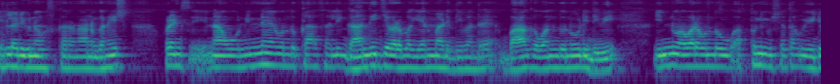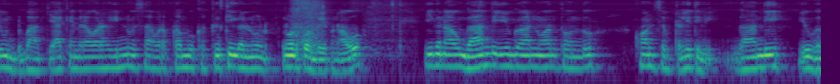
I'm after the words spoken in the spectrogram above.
ಎಲ್ಲರಿಗೂ ನಮಸ್ಕಾರ, ನಾನು ಗಣೇಶ್. ಫ್ರೆಂಡ್ಸ್ ನಾವು ನಿನ್ನೆ ಒಂದು ಕ್ಲಾಸಲ್ಲಿ ಗಾಂಧೀಜಿಯವರ ಬಗ್ಗೆ ಏನು ಮಾಡಿದ್ದೀವಿ ಅಂದರೆ ಭಾಗ ಒಂದು ನೋಡಿದ್ದೀವಿ. ಇನ್ನು ಅವರ ಒಂದು ಹತ್ತು ನಿಮಿಷದ ವಿಡಿಯೋ ಉಂಟು ಬಾಕಿ. ಯಾಕೆಂದರೆ ಅವರ ಇನ್ನೂ ಸಹ ಅವರ ಪ್ರಮುಖ ಕೃತಿಗಳು ನೋಡ್, ನೋಡ್ಕೊಳ್ಬೇಕು ನಾವು. ಈಗ ನಾವು ಗಾಂಧಿ ಯುಗ ಅನ್ನುವಂಥ ಒಂದು ಕಾನ್ಸೆಪ್ಟಲ್ಲಿ ಇದ್ದೀವಿ. ಗಾಂಧಿ ಯುಗ.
